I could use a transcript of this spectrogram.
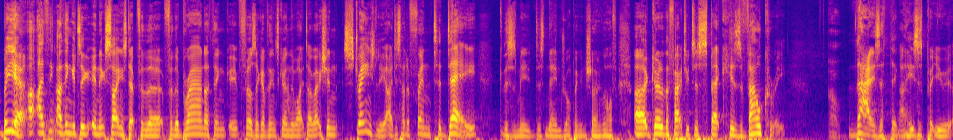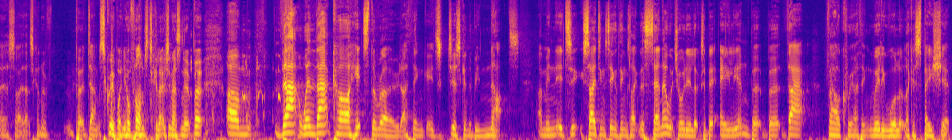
But yeah, Yeah. I, I think I think it's a, an exciting step for the for the brand. I think it feels like everything's going in the right direction. Strangely, I just had a friend today. This is me just name dropping and showing off. Uh, go to the factory to spec his Valkyrie. oh. That is a thing. Uh, He's just put you. Uh, sorry, that's kind of put a damp squib on your Vantage collection, hasn't it? But um, that when that car hits the road, I think it's just going to be nuts. I mean, it's exciting seeing things like the Senna, which already looks a bit alien, but but that Valkyrie, I think, really will look like a spaceship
